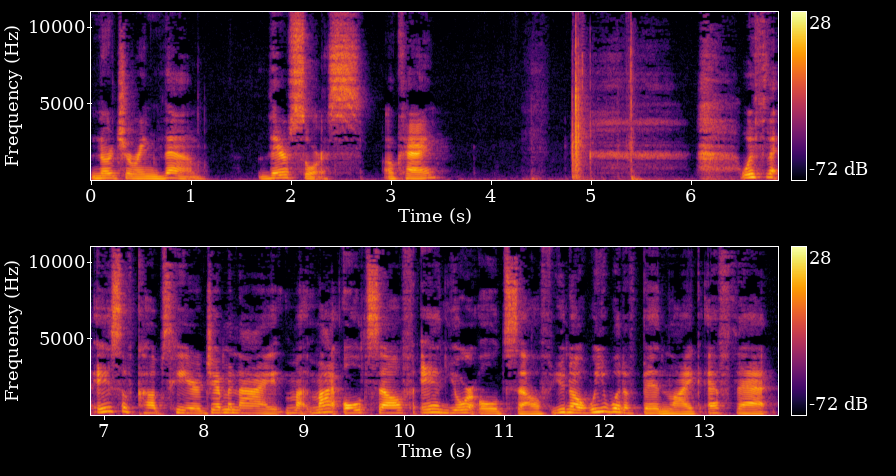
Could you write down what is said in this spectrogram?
nurturing them, their source, okay? With the Ace of Cups here, Gemini, my, my old self and your old self, you know, we would have been like, F that,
